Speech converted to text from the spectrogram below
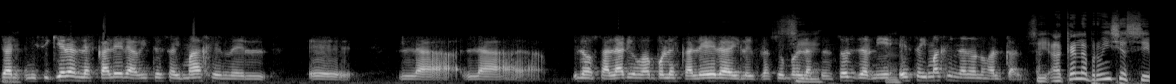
ya ni siquiera en la escalera, ¿viste esa imagen del... eh, la, la, los salarios van por la escalera y la inflación por el ascensor, ya ni Claro. esa imagen ya no nos alcanza. Sí, acá en la provincia se,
